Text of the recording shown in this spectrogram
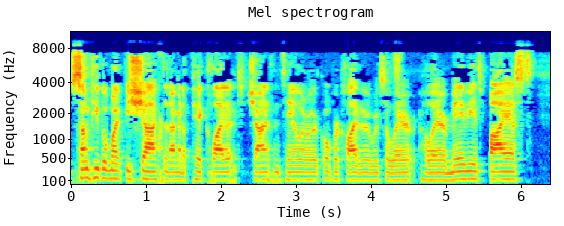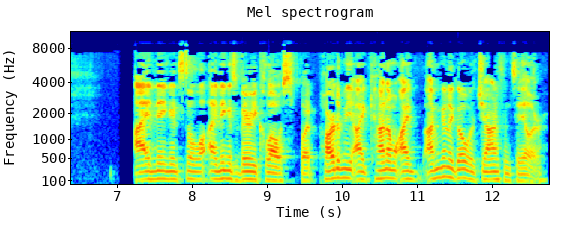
Some people might be shocked that I'm going to pick Clyde, Jonathan Taylor over Clyde Edwards Helaire. Maybe it's biased. I think it's a, I think it's very close, but part of me, I kind of, I, I'm gonna go with Jonathan Taylor.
